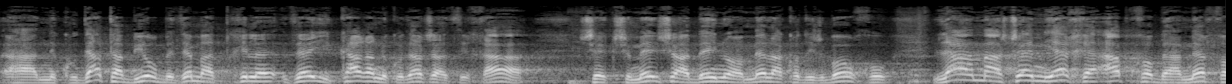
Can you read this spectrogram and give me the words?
הנקודת הביאור בזה מתחיל, זה עיקר הנקודה של השיחה, שכשמישה רבינו אומר לקדוש ברוך הוא, למה השם יחא אפכו בעמך,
